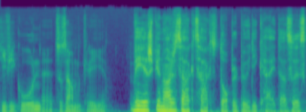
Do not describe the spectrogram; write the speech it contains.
die Figuren äh, zusammen kreiert. Wer Spionage sagt, sagt Doppelbödigkeit. Also es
